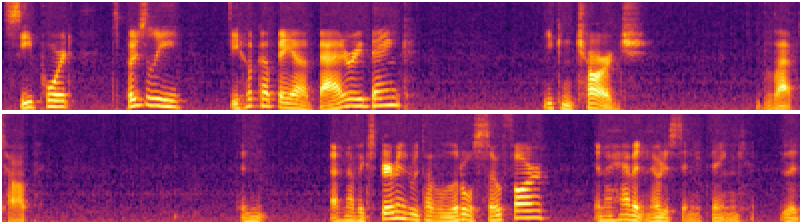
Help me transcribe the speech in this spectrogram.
C port. Supposedly, if you hook up a, a battery bank, you can charge the laptop. And, and I've experimented with that a little so far, and I haven't noticed anything that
